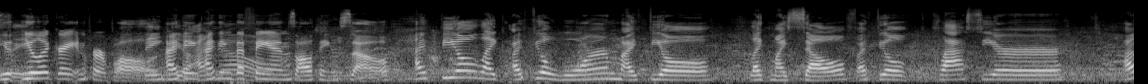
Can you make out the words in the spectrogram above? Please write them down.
We'll you, you, look great in purple. Thank I you. think I, I think the fans all think so. I feel like I feel warm. I feel like myself. I feel classier. I,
